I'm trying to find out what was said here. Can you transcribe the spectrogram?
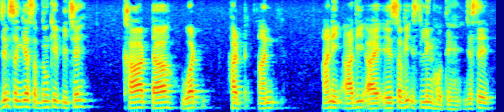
जिन संज्ञा शब्दों के पीछे खा, टा, वट, हट, आन, आनी आदि आए ये सभी स्त्रीलिंग होते हैं। जैसे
